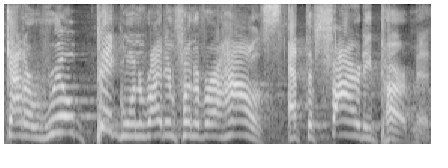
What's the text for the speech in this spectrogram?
got a real big one right in front of her house at the fire department.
